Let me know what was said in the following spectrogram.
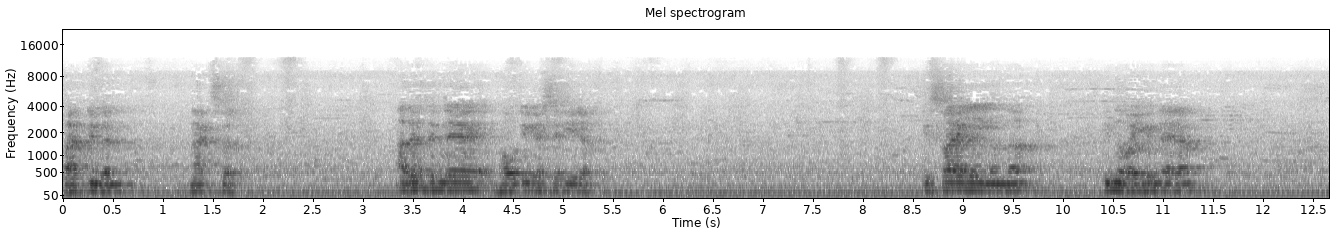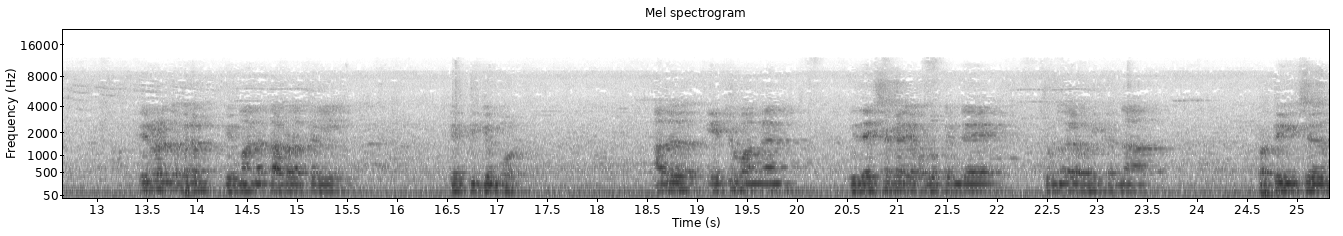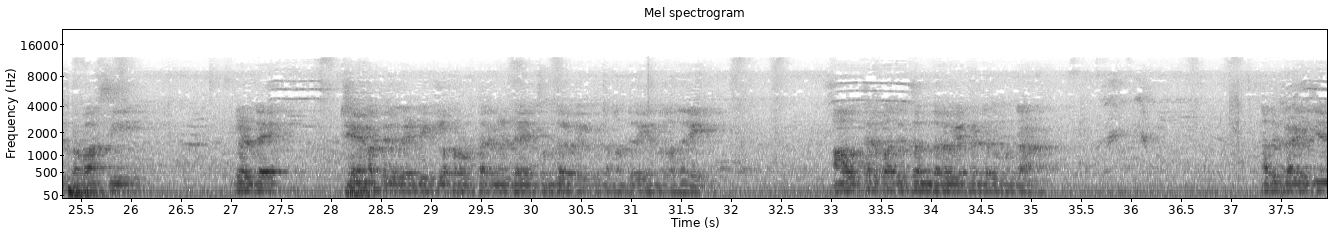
പാറ്റ്നിബൻ മാക്സ്വൽ. അദ്ദേഹത്തിന്റെ ഭൗതിക ശരീരം ഇസ്രായേലിൽ നിന്ന് ഇന്ന് വൈകുന്നേരം തിരുവനന്തപുരം വിമാനത്താവളത്തിൽ എത്തിക്കുമ്പോൾ അത് ഏറ്റുവാങ്ങാൻ വിദേശകാര്യ വകുപ്പിന്റെ ചുമതല വഹിക്കുന്ന പ്രത്യേകിച്ച് പ്രവാസികളുടെ ക്ഷേമത്തിന് വേണ്ടിയിട്ടുള്ള പ്രവർത്തനങ്ങളുടെ ചുമതല വഹിക്കുന്ന മന്ത്രി എന്നുള്ള നിലയിൽ ആ ഉത്തരവാദിത്വം നിറവേറ്റേണ്ടതുകൊണ്ടാണ് അത് കഴിഞ്ഞ്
